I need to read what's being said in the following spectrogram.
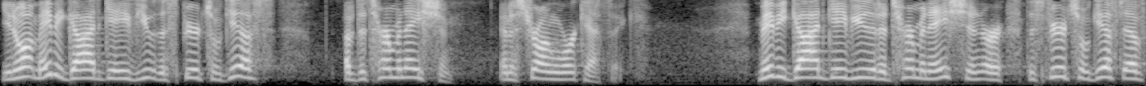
You know what? Maybe God gave you the spiritual gifts of determination and a strong work ethic. Maybe God gave you the determination or the spiritual gift of,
